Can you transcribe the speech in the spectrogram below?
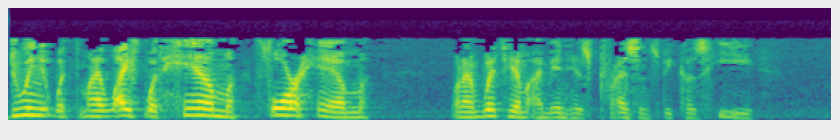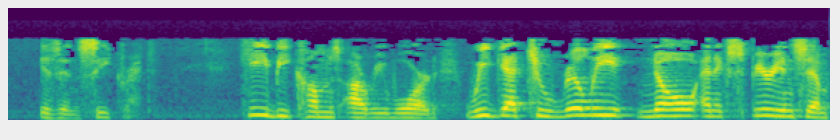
doing it with my life with Him, for Him. When I'm with Him, I'm in His presence because He is in secret. He becomes our reward. We get to really know and experience Him.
